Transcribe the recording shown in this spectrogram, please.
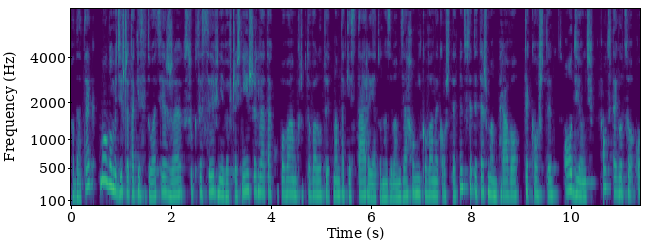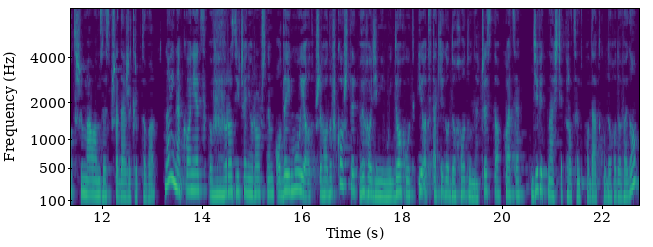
podatek. Mogą być jeszcze takie sytuacje, że sukcesywnie we wcześniejszych latach kupowałam kupowałam kryptowaluty, mam takie stare, ja to nazywam zachomikowane koszty, więc wtedy też mam prawo te koszty odjąć od tego, co otrzymałam ze sprzedaży kryptowalut. No i na koniec w rozliczeniu rocznym odejmuję od przychodów koszty, wychodzi mi mój dochód i od takiego dochodu na czysto płacę 19% podatku dochodowego,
